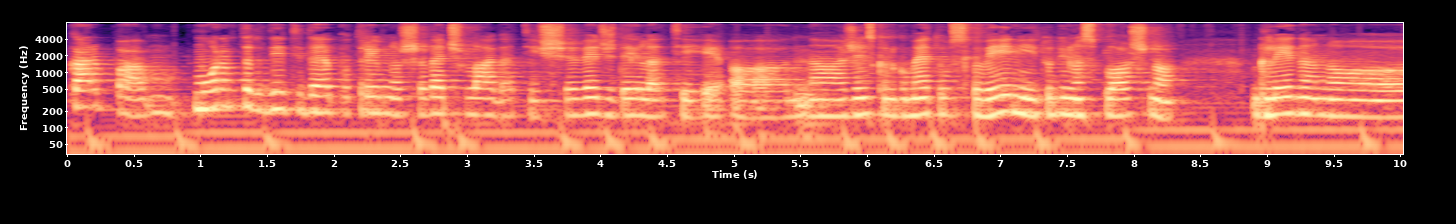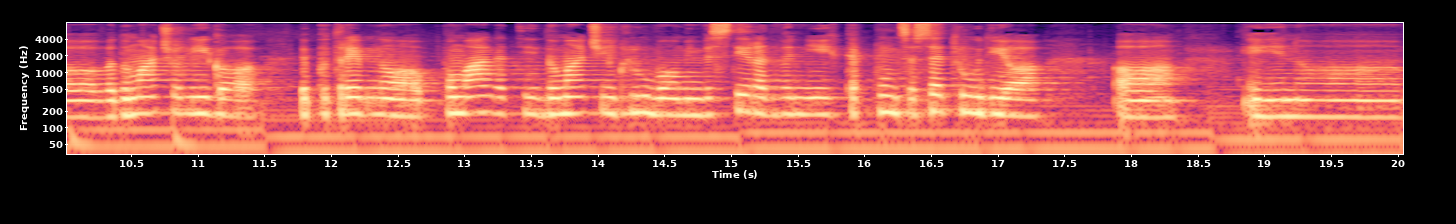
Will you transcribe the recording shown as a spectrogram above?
kar pa moram trditi, da je potrebno še več vlagati, še več delati uh, na žensko nogometu v Sloveniji, tudi na splošno gledano v domačo ligo je potrebno pomagati domačim klubom, investirati v njih, ker punce se trudijo. Uh, in uh,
